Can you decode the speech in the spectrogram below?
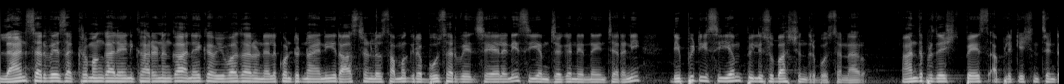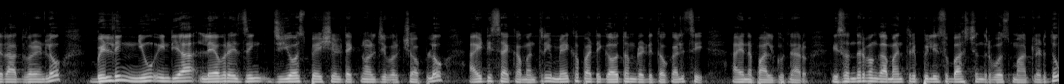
ల్యాండ్ సర్వేస్ అక్రమంగా లేని కారణంగా అనేక వివాదాలు నెలకొంటున్నాయని రాష్ట్రంలో సమగ్ర భూ సర్వే చేయాలని సీఎం జగన్ నిర్ణయించారని డిప్యూటీ సీఎం పిల్లి సుభాష్ చంద్రబోస్ అన్నారు. ఆంధ్రప్రదేశ్ స్పేస్ అప్లికేషన్ సెంటర్ ఆధ్వర్యంలో building new India leveraging geo spatial technology వర్క్షాప్లో ఐటీ శాఖ మంత్రి మేకపాటి గౌతమ్ రెడ్డితో కలిసి ఆయన పాల్గొన్నారు. ఈ సందర్భంగా మంత్రి పిల్లి సుభాష్ చంద్రబోస్ మాట్లాడుతూ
